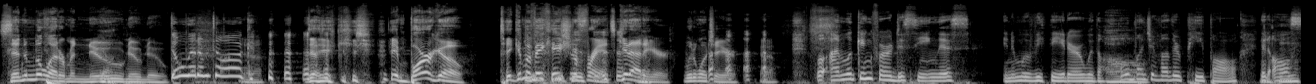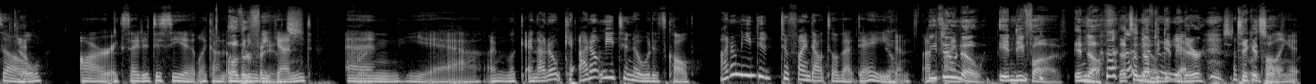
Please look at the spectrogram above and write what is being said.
send him to Letterman. No, no, no. don't let him talk. Yeah. Embargo. Take him a vacation to France. Get out of here. We don't want you here. Yeah. Well, I'm looking forward to seeing this in a movie theater with a whole Oh. bunch of other people that also Mm-hmm. Yep. are excited to see it, like on Other opening fans. weekend. And yeah, I'm looking, and I don't, ca- I don't need to know what it's called. I don't need to, to find out till that day. Even I'm we do know Indy 5. Enough. That's enough to get me Yeah. there. That's Tickets calling it.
